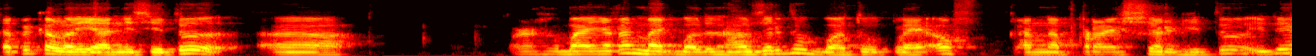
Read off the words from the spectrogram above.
Tapi kalau Yanis itu eh, kebanyakan Mike Budenholzer itu buat playoff karena pressure gitu itu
